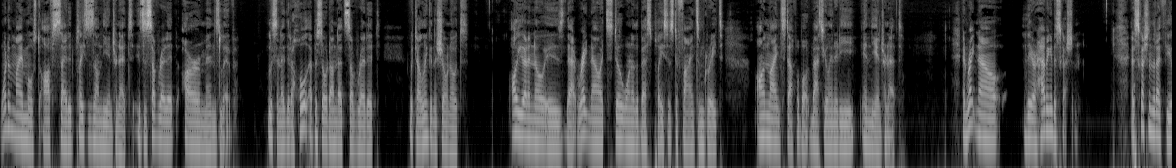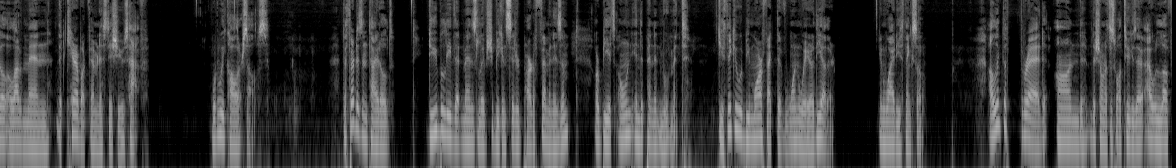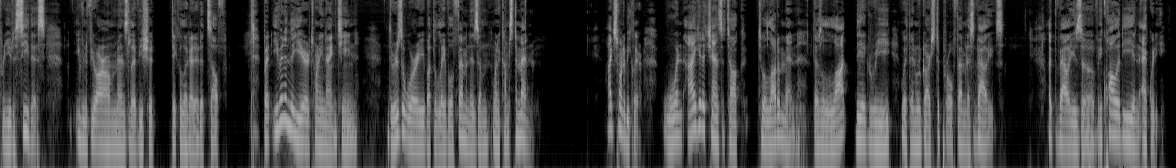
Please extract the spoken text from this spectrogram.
One of my most off-cited places on the internet is the subreddit r men's lib. Listen, I did a whole episode on that subreddit, which I'll link in the show notes. All you gotta know is that right now it's still one of the best places to find some great online stuff about masculinity in the internet. And right now, they are having a discussion. A discussion that I feel a lot of men that care about feminist issues have. What do we call ourselves? The thread is entitled, Do you believe that men's lives should be considered part of feminism or be its own independent movement? Do you think it would be more effective one way or the other? And why do you think so? I'll link the thread on the show notes as well too, because I, I would love for you to see this. Even if you are on men's lib, you should take a look at it itself. But even in the year 2019, there is a worry about the label of feminism when it comes to men. I just want to be clear. When I get a chance to talk to a lot of men, there's a lot they agree with in regards to pro-feminist values. Like the values of equality and equity.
